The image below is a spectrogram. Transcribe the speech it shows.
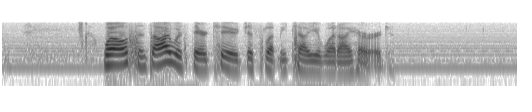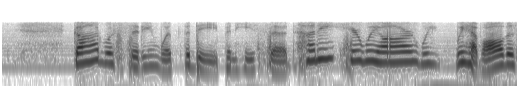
well, since I was there too, just let me tell you what I heard. God was sitting with the deep and he said, "Honey, here we are. We we have all this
